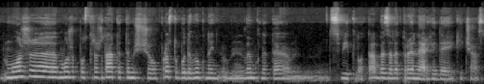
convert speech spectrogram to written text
може, може постраждати тим, що просто буде вимкне, вимкнете світло та, без електроенергії деякий час.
